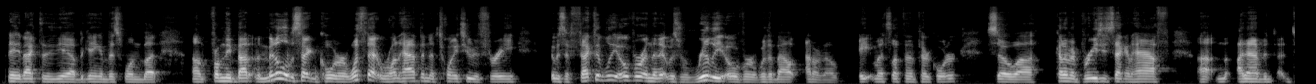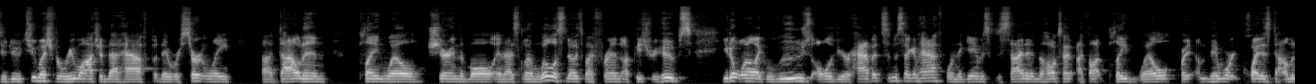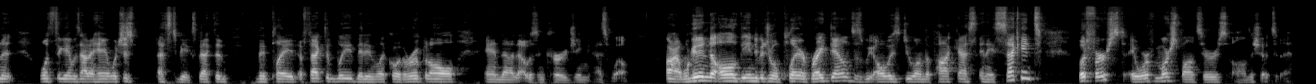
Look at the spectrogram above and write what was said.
back to the uh, beginning of this one, but um, from the about the middle of the second quarter, once that run happened at 22 to three, it was effectively over, and then it was really over with about I don't know eight minutes left in the third quarter. So uh, kind of a breezy second half. Uh, I didn't have to, to, do too much of a rewatch of that half, but they were certainly uh, dialed in, playing well, sharing the ball. And as Glenn Willis notes, my friend on Peachtree Hoops, you don't want to like lose all of your habits in the second half when the game is decided. And the Hawks, I, I thought, played well. They weren't quite as dominant once the game was out of hand, which is that's to be expected. They played effectively. They didn't let go of the rope at all, and uh, that was encouraging as well. All right, we'll get into all the individual player breakdowns as we always do on the podcast in a second. But first, a word from our sponsors on the show today.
